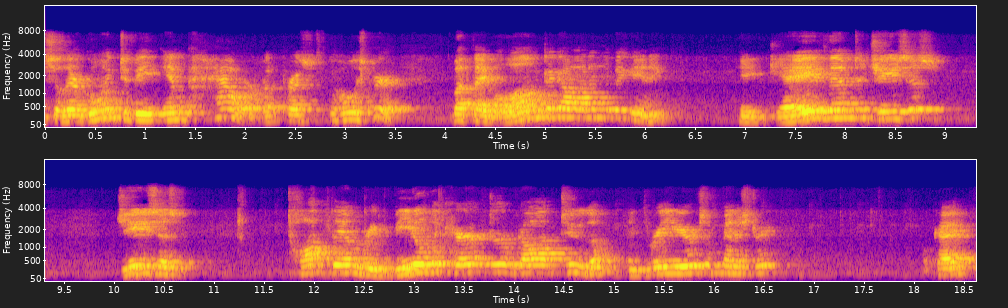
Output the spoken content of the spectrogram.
And so they're going to be empowered by the presence of the Holy Spirit. But they belong to God in the beginning. He gave them to Jesus. Jesus taught them, revealed the character of God to them in three years of ministry. Okay?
